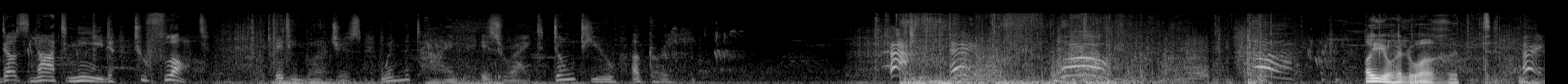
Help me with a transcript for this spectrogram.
does not need to flaunt. It emerges when the time is right. Don't you agree? Ha! Hey! Whoa! أيها الوغد Hey!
